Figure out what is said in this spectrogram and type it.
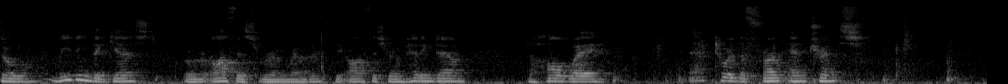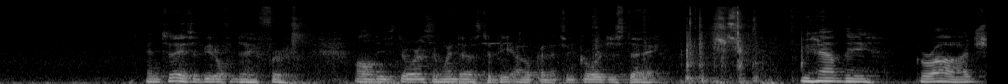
So leaving the guest or office room rather, the office room, heading down the hallway back toward the front entrance. And today's a beautiful day for all these doors and windows to be open. It's a gorgeous day. You have the garage.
